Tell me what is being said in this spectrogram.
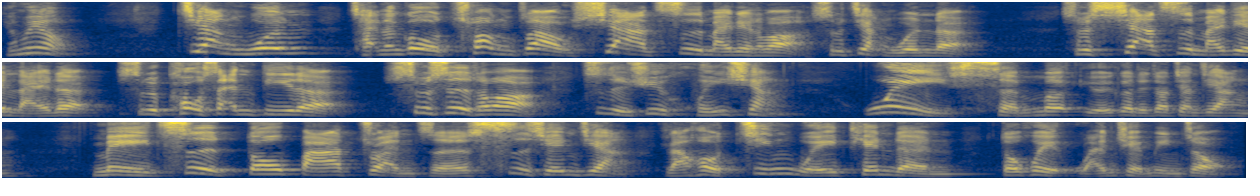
有没有降温才能够创造下次买点，的话？是不是降温了？是不是下次买点来了？是不是扣三 D 了？是不是，好不好？自己去回想，为什么有一个人叫江江，每次都把转折事先讲，然后惊为天人，都会完全命中。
